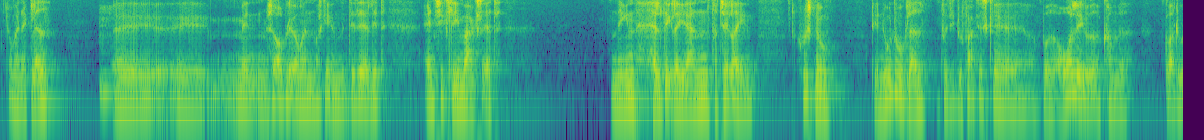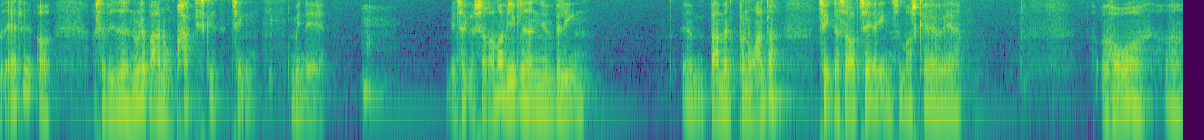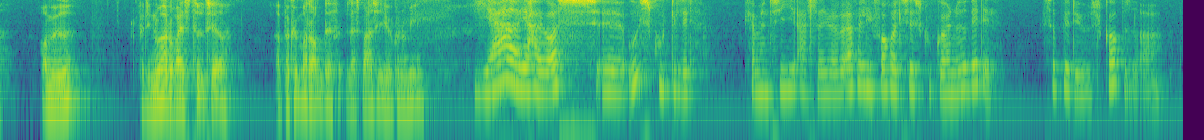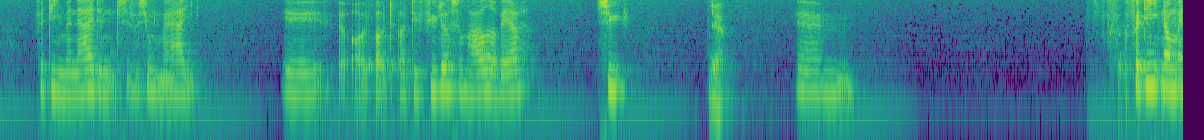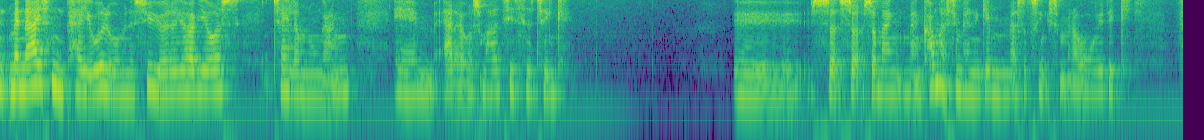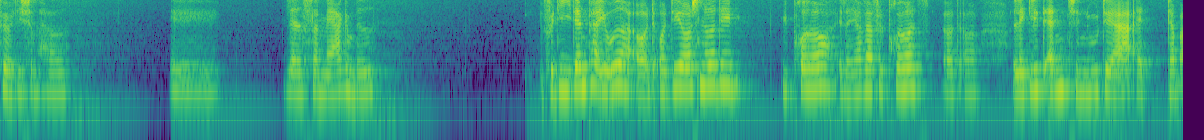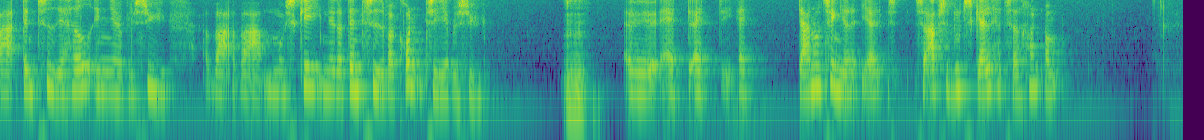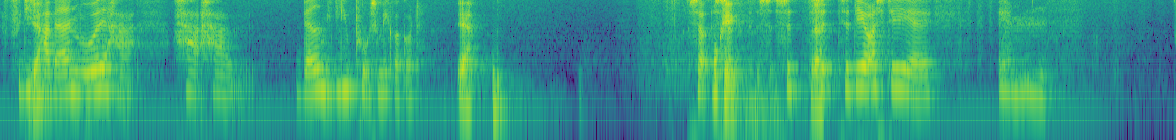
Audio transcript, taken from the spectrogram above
og man er glad. Mm. Øh, øh, men så oplever man måske det der lidt antiklimaks, at den ene halvdel af hjernen fortæller en, husk nu, det er nu, du er glad, fordi du faktisk er både overlevet og kommet godt ud af det, og, og så videre. Nu er der bare nogle praktiske ting, men, øh, mm. men så, så rammer virkeligheden jo vel en, øh, bare man på nogle andre ting, der så optager en, som også kan være hårdere at, at møde. Fordi nu har du faktisk tid til at, at bekymre dig om det, lad os bare sige økonomien. Ja, og jeg har jo også øh, udskudt det lidt, kan man sige. Altså i hvert fald i forhold til at skulle gøre noget ved det. Så bliver det jo skubbet, og, fordi man er i den situation, man er i. Øh, og, og, og det fylder så meget at være syg. Ja. Øhm, fordi når man, man er i sådan en periode, hvor man er syg, og det har vi også talt om nogle gange, øh, er der jo også meget tid til at tænke. Øh, så så, så man, man kommer simpelthen igennem en masse ting, som man overhovedet ikke før ligesom havde øh, lavet sig mærke med. Fordi i den periode, og, og det er også noget af det, vi prøver, eller jeg i hvert fald prøver at, at, at, at lægge lidt andet til nu, det er, at der var den tid, jeg havde, inden jeg blev syg, var, var måske netop den tid, der var grund til, at jeg blev syg. Mm-hmm. Øh, at, at, at der er nogle ting, jeg, jeg så absolut skal have taget hånd om. Fordi ja. der har været en måde, jeg har, har, har været mit liv på, som ikke var godt. Ja. Så, okay. så, så, så, ja. så, så det er også det... Øh, øh,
